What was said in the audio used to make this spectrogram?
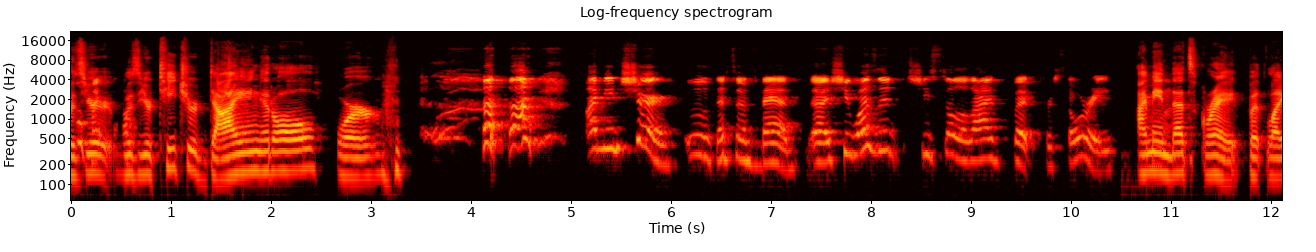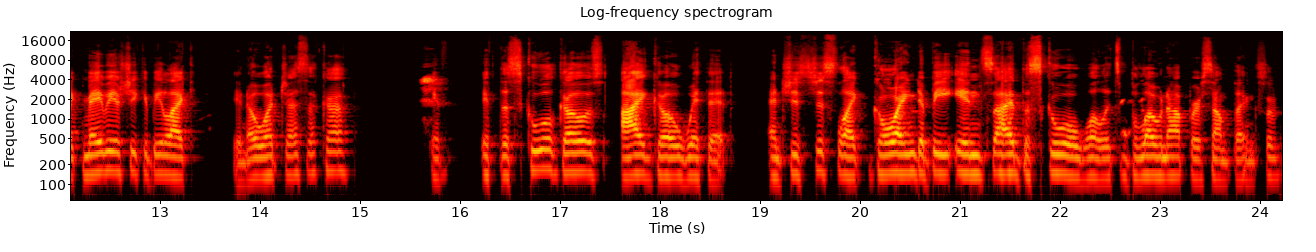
Was oh your was your teacher dying at all or I mean, sure. Ooh, that sounds bad. Uh, she wasn't. She's still alive, but for story. I mean, that's great, but like maybe if she could be like, you know what, Jessica, if if the school goes, I go with it, and she's just like going to be inside the school while it's blown up or something. So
